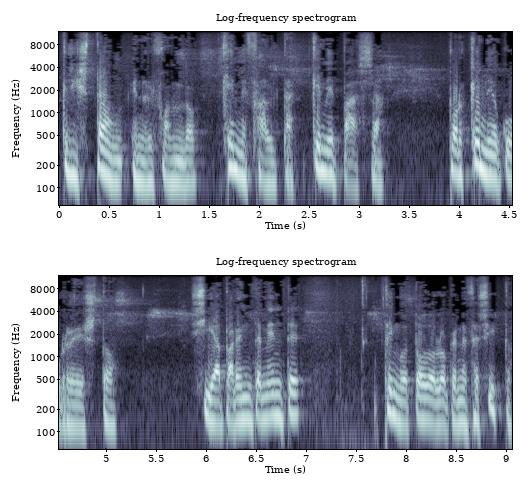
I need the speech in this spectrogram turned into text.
tristón en el fondo. ¿Qué me falta? ¿Qué me pasa? ¿Por qué me ocurre esto? Si aparentemente tengo todo lo que necesito.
